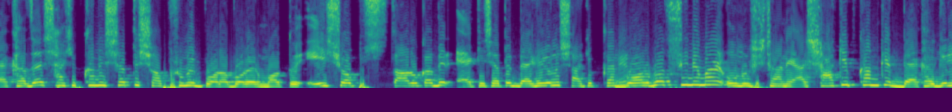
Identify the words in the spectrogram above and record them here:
দেখা যায় শাকিব খানের সাথে সবসময় বরাবরের মতো। এই সব তারকাদের একই সাথে দেখা গেল শাকিব খানের বরবাদ সিনেমার অনুষ্ঠানে। আর শাকিব খানকে দেখা গেল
